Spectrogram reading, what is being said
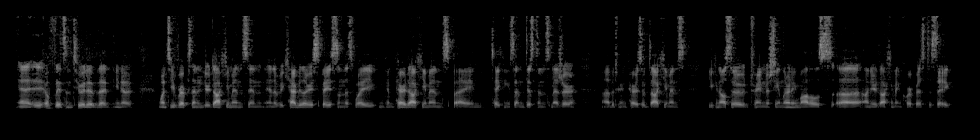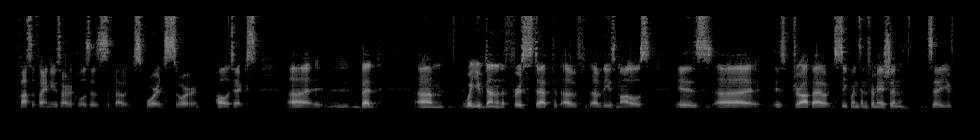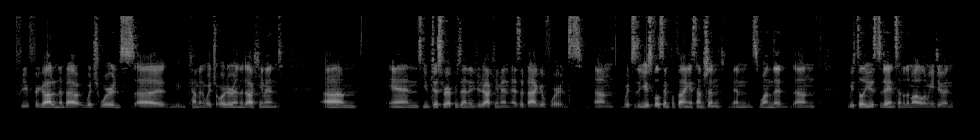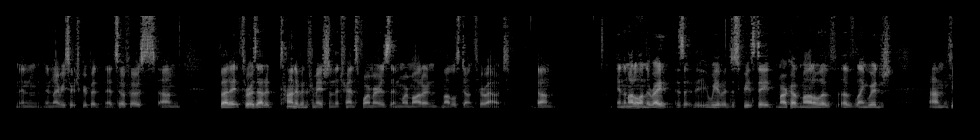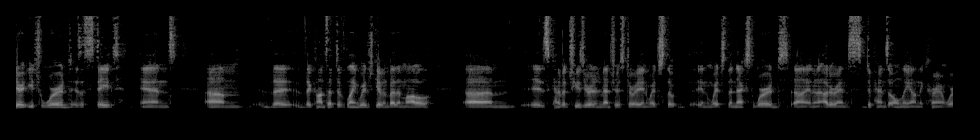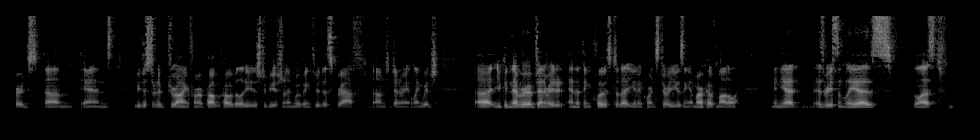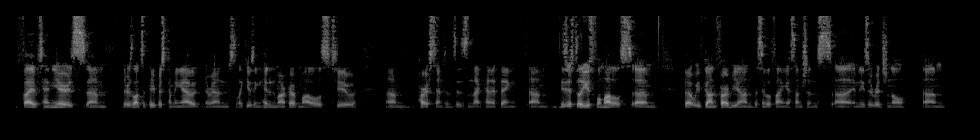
and it, hopefully it's intuitive that, you know, once you've represented your documents in, in a vocabulary space in this way, you can compare documents by taking some distance measure uh, between pairs of documents. You can also train machine learning models uh, on your document corpus to say classify news articles as about sports or politics. Uh, but um, what you've done in the first step of, of these models is uh, is drop out sequence information. So you've, you've forgotten about which words uh, come in which order in the document. Um, and you've just represented your document as a bag of words, um, which is a useful simplifying assumption, and it's one that um, we still use today in some of the modeling we do in, in, in my research group at, at Sophos. Um, but it throws out a ton of information that transformers and more modern models don't throw out. Um, in the model on the right is a, we have a discrete state Markov model of, of language. Um, here, each word is a state, and um, the the concept of language given by the model um, is kind of a choose your own adventure story in which the in which the next word uh, in an utterance depends only on the current word, um, and you're just sort of drawing from a prob probability distribution and moving through this graph um, to generate language. Uh, you could never have generated anything close to that unicorn story using a Markov model, and yet as recently as the last five ten years, um, there's lots of papers coming out around like using hidden Markov models to parse sentences and that kind of thing. Um, these are still useful models, um, but we've gone far beyond the simplifying assumptions uh, in these original um,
